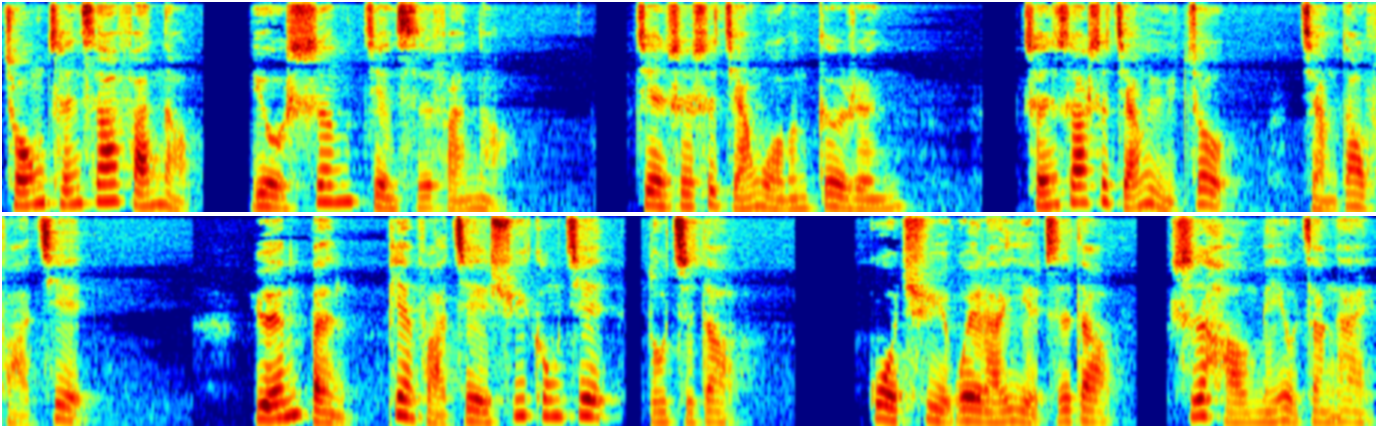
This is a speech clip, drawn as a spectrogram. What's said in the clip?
从尘沙烦恼。有生见思烦恼，见思是讲我们个人，尘沙是讲宇宙，讲到法界。原本遍法界、虚空界都知道，过去未来也知道，丝毫没有障碍。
